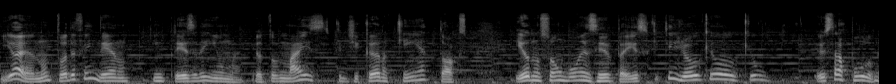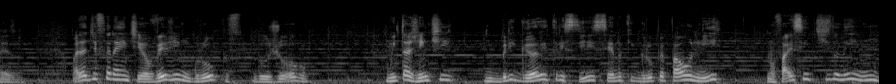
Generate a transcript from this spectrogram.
E olha, eu não tô defendendo empresa nenhuma. Eu tô mais criticando quem é tóxico. Eu não sou um bom exemplo para isso, que tem jogo que eu, que eu, eu extrapulo mesmo. Mas é diferente, eu vejo em grupos do jogo muita gente brigando entre si, sendo que grupo é para unir. Não faz sentido nenhum.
